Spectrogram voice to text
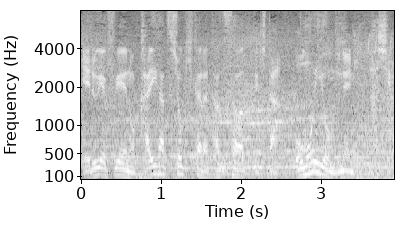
LFA の開発初期から携わってきた思いを胸に走る。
